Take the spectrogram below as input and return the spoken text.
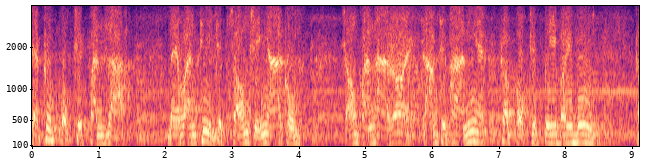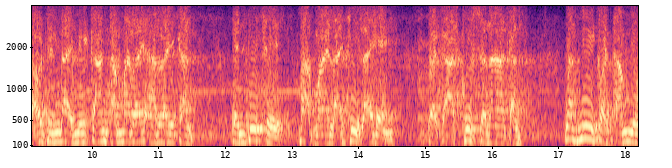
จะครบหกสิบพรรษาในวันที่สิบสองสิงหาคมสองพันห้าร้อยสามสิบห้านี้ครบหกสิบปีบริบูรณ์เขาจึงได้มีการทำอะไรอะไรกัน เป็นพิเศษมากมายหลายที่หลายแห่ง ประกาศโฆษณากัน วันนี้ก็ทำอยู่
